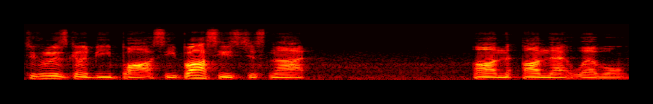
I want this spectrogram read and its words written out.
Te Huna's going to be bossy. Bosse's just not on on that level.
